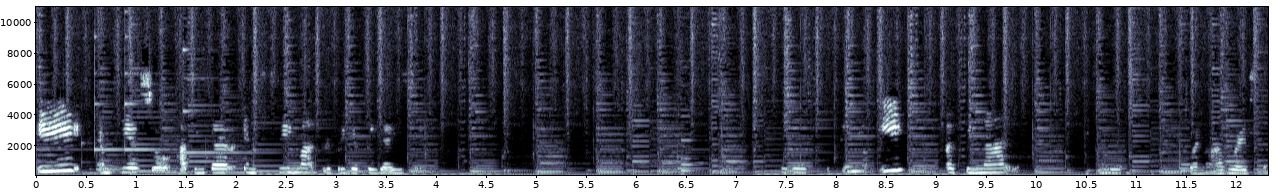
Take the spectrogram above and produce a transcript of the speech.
y empiezo a pintar encima del brillo que ya hice. y al final, bueno, hago esto.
